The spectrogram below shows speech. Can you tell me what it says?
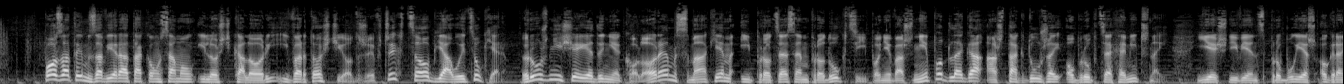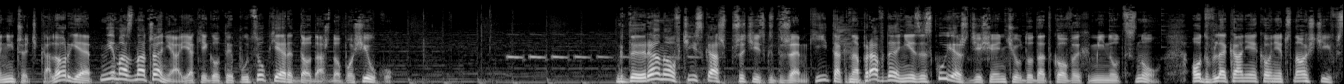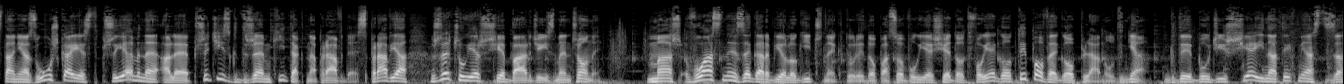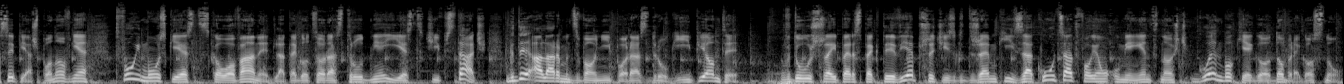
Poza tym zawiera taką samą ilość kalorii i wartości odżywczych co biały cukier. Różni się jedynie kolorem, smakiem i procesem produkcji, ponieważ nie podlega aż tak dużej obróbce chemicznej. Jeśli więc próbujesz ograniczyć kalorie, nie ma znaczenia, jakiego typu cukier dodasz do posiłku. Gdy rano wciskasz przycisk drzemki, tak naprawdę nie zyskujesz 10 dodatkowych minut snu. Odwlekanie konieczności wstania z łóżka jest przyjemne, ale przycisk drzemki tak naprawdę sprawia, że czujesz się bardziej zmęczony. Masz własny zegar biologiczny, który dopasowuje się do Twojego typowego planu dnia. Gdy budzisz się i natychmiast zasypiasz ponownie, Twój mózg jest skołowany, dlatego coraz trudniej jest Ci wstać, gdy alarm dzwoni po raz drugi i piąty. W dłuższej perspektywie przycisk drzemki zakłóca Twoją umiejętność głębokiego, dobrego snu.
